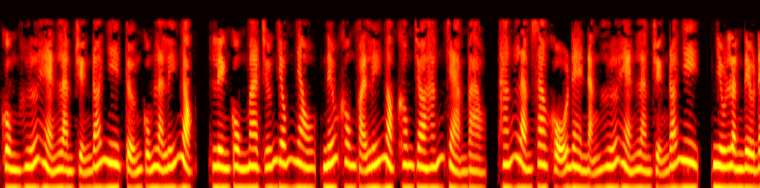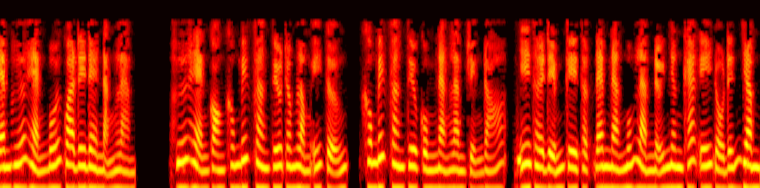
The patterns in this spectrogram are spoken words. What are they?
cùng hứa hẹn làm chuyện đó nhi tưởng cũng là Lý Ngọc, liền cùng ma trướng giống nhau, nếu không phải Lý Ngọc không cho hắn chạm vào, hắn làm sao khổ đè nặng hứa hẹn làm chuyện đó nhi, nhiều lần đều đem hứa hẹn bối qua đi đè nặng làm. Hứa hẹn còn không biết Phan Tiêu trong lòng ý tưởng, không biết Phan Tiêu cùng nàng làm chuyện đó, nhi thời điểm kỳ thật đem nàng muốn làm nữ nhân khác ý đồ đến dâm,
